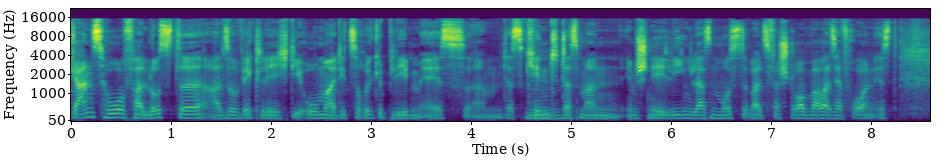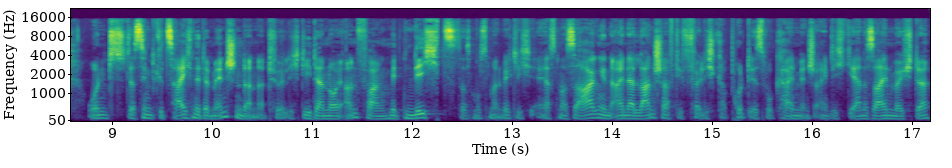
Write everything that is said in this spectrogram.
ganz hohe Verluste, also wirklich die Oma, die zurückgeblieben ist, ähm, das Kind, mhm. das man im Schnee liegen lassen musste, weil es verstorben war, weil es erfroren ist. Und das sind gezeichnete Menschen dann natürlich, die da neu anfangen mit nichts. Das muss man wirklich erstmal sagen, in einer Landschaft, die völlig kaputt ist, wo kein Mensch eigentlich gerne sein möchte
